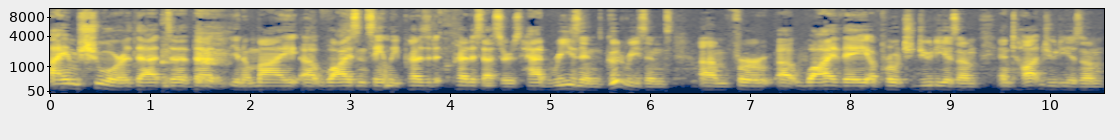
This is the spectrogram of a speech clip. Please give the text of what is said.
I am sure that uh, that you know my uh, wise and saintly predecessors had reasons, good reasons, um, for uh, why they approached Judaism and taught Judaism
